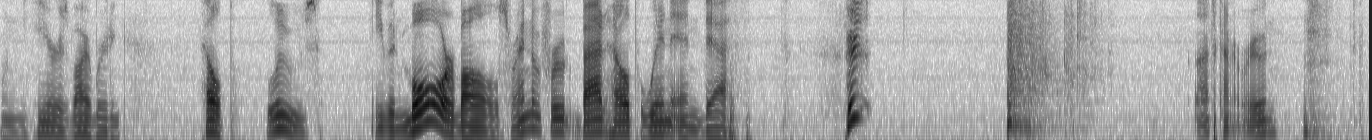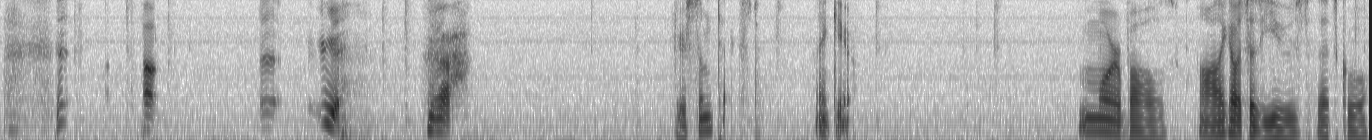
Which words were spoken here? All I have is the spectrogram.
When here is vibrating. Help, lose. Even more balls. Random fruit, bad help, win, and death. That's kind of rude. Here's some text. Thank you. More balls. Oh, I like how it says used. That's cool.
